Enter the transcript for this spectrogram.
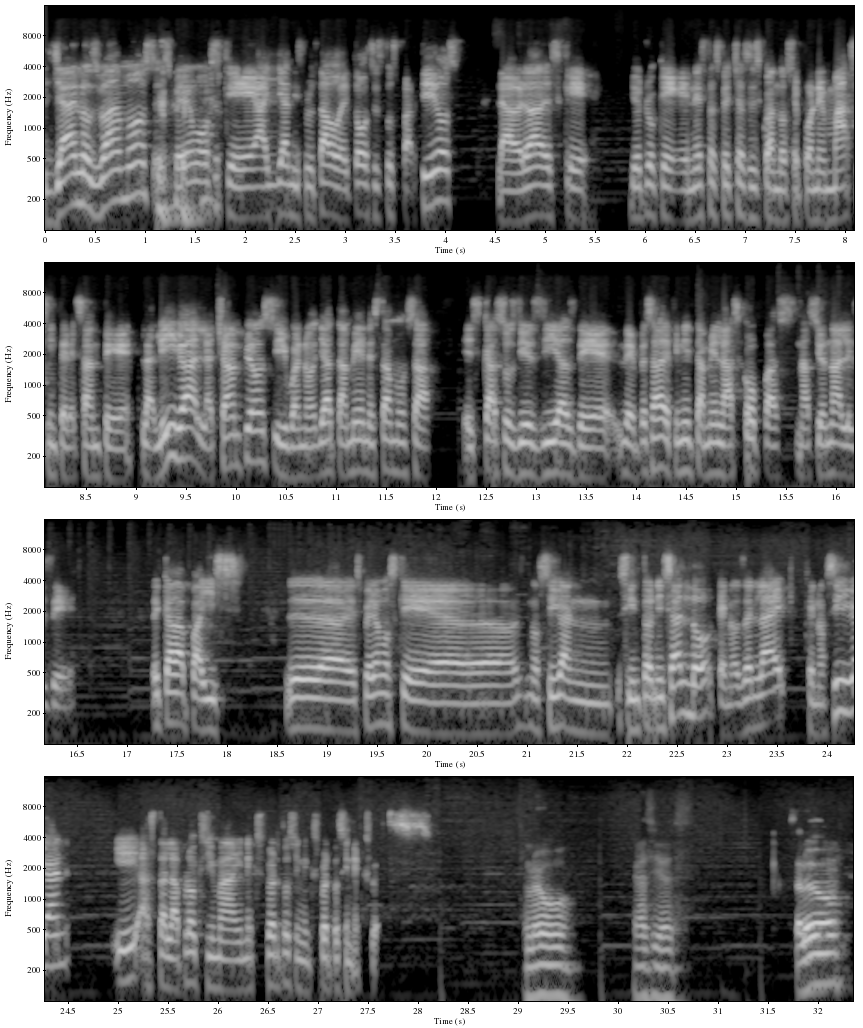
ya nos vamos. Esperemos que hayan disfrutado de todos estos partidos. La verdad es que yo creo que en estas fechas es cuando se pone más interesante la liga, la Champions y bueno, ya también estamos a escasos 10 días de, de empezar a definir también las copas nacionales de, de cada país. Eh, esperemos que eh, nos sigan sintonizando, que nos den like, que nos sigan y hasta la próxima, inexpertos, inexpertos, inexpertos. Hasta luego. Gracias. Hasta luego.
